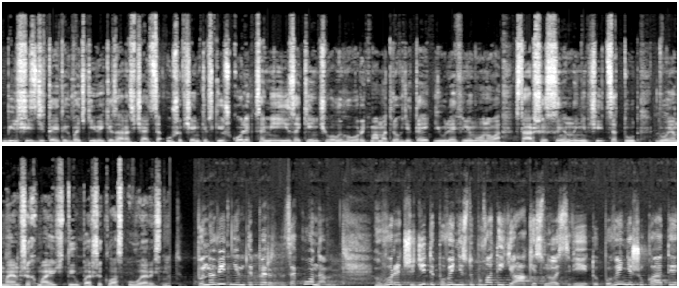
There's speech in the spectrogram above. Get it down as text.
Більшість дітей тих батьків, які зараз вчаться у Шевченківській школі, самі її закінчували, говорить мама трьох дітей Юлія Філімонова. Старший син нині вчиться тут. Двоє менших мають йти у перший клас у вересні. По новітнім тепер законам говорять, що діти повинні здобувати якісну освіту, повинні шукати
